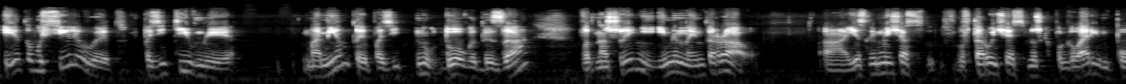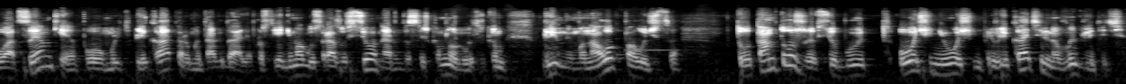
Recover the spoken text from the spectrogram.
И это усиливает позитивные моменты, пози, ну, доводы за в отношении именно Интеррау. А если мы сейчас во второй части немножко поговорим по оценке, по мультипликаторам и так далее, просто я не могу сразу все, наверное, это слишком много, слишком длинный монолог получится – то там тоже все будет очень и очень привлекательно выглядеть.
